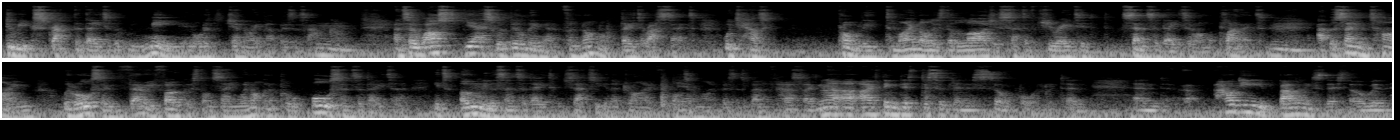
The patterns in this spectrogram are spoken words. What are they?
do we extract the data that we need in order to generate that business outcome. Mm. And so, whilst yes, we're building a phenomenal data asset, which has probably, to my knowledge, the largest set of curated sensor data on the planet, mm. at the same time, we're also very focused on saying we're not going to pull all sensor data. It's only the sensor data which is actually going to drive bottom yeah. line business benefits. Perfect. No, I think this discipline is so important. And and uh, how do you balance this though with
